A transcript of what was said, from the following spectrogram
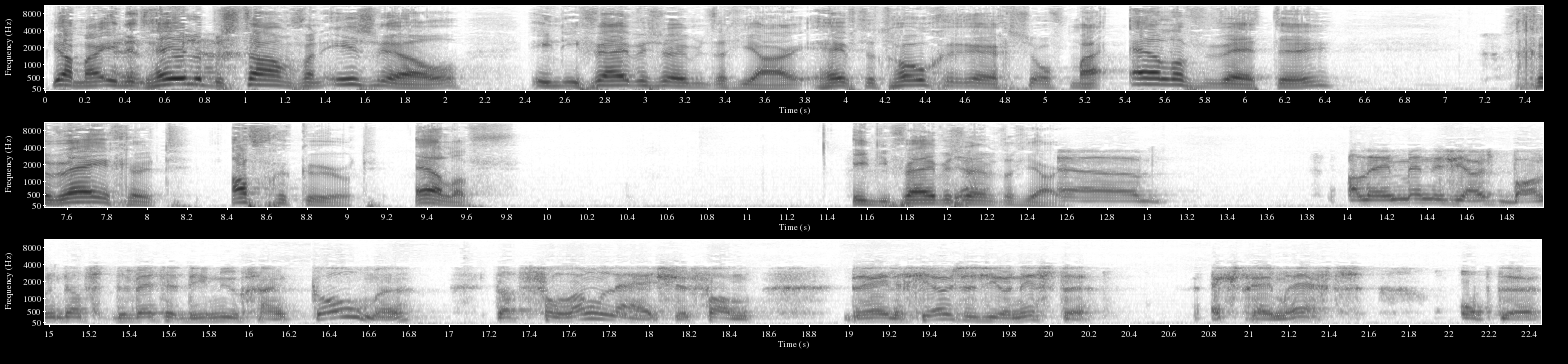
Ja, maar in het hele bestaan van Israël, in die 75 jaar, heeft het Hoge Rechtshof maar 11 wetten geweigerd, afgekeurd. 11. In die 75 ja, jaar. Uh, alleen men is juist bang dat de wetten die nu gaan komen, dat verlanglijstje van de religieuze zionisten, extreem rechts, op de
